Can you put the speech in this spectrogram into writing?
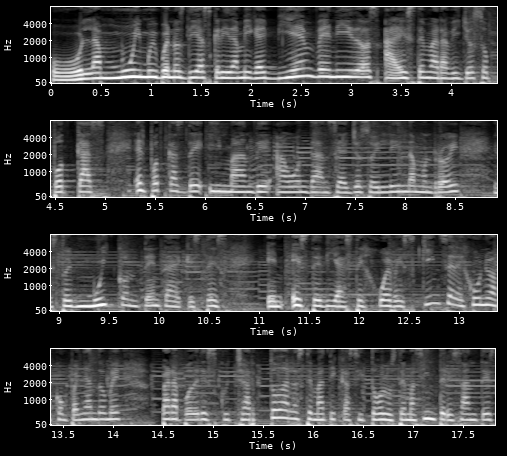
Hola, muy muy buenos días querida amiga y bienvenidos a este maravilloso podcast, el podcast de Imán de Abundancia. Yo soy Linda Monroy, estoy muy contenta de que estés en este día, este jueves 15 de junio, acompañándome para poder escuchar todas las temáticas y todos los temas interesantes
